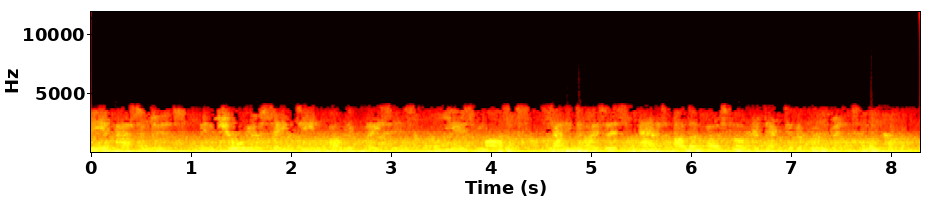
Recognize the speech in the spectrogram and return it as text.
Dear passengers, ensure your safety in public places. Use masks, sanitizers, and other personal protective equipment.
